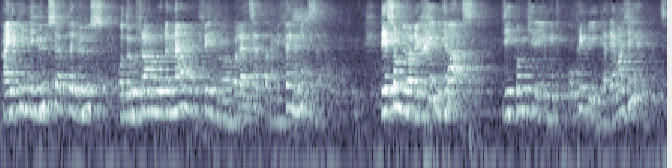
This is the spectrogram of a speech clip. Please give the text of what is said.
Han gick in i hus efter hus och drog fram både män och kvinnor och lät sätta dem i fängelse. Det som nu hade skingrats gick omkring och predikade evangeliet.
